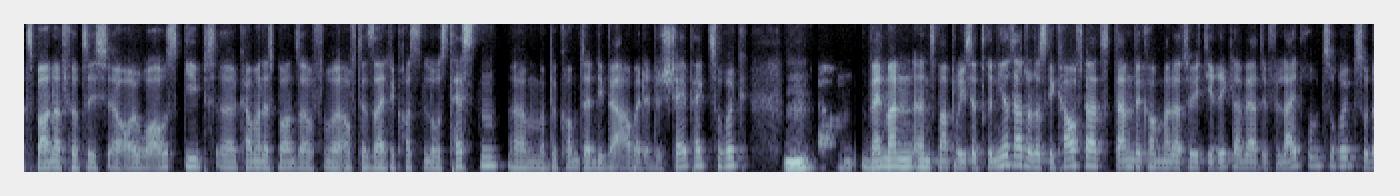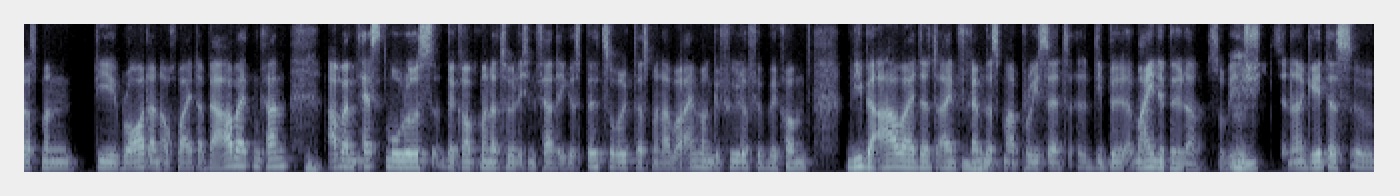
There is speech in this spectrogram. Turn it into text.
240 Euro ausgibt, äh, kann man das bei uns auf, auf der Seite kostenlos testen. Ähm, man bekommt dann die bearbeitete JPEG zurück. Mhm. Ähm, Wenn man ein Smart Preset trainiert hat oder es gekauft hat, dann bekommt man natürlich die Reglerwerte für Lightroom zurück, sodass man die RAW dann auch weiter bearbeiten kann. Mhm. Aber im Testmodus bekommt man natürlich ein fertiges Bild zurück, dass man aber einmal ein Gefühl dafür bekommt, wie bearbeitet ein fremdes Smart Preset äh, die Bil meine Bilder, so wie Mhm. ich schieße. Ne? Geht das, äh,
